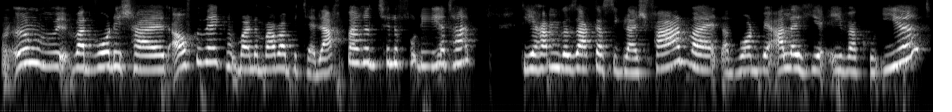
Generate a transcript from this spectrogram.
Und irgendwann wurde ich halt aufgeweckt, und meine Mama mit der Nachbarin telefoniert hat. Die haben gesagt, dass sie gleich fahren, weil dann wurden wir alle hier evakuiert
